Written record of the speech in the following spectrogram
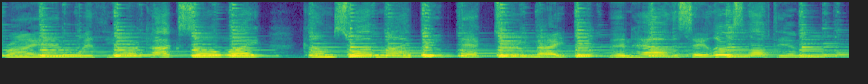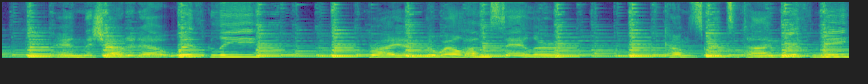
Bryan, with your cock so white, come swab my poop deck tonight. Then how the sailors loved him, and they shouted out with glee, Bryan, the well-hung sailor, come spend some time with me.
